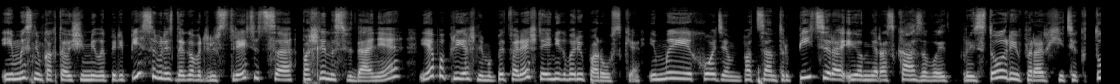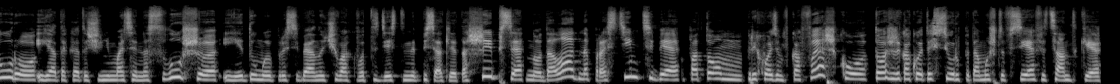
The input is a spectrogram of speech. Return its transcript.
И мы с ним как-то очень мило переписывались, договорились встретиться, пошли на свидание. Я по-прежнему притворяюсь, что я не говорю по-русски. И мы ходим по центру Питера, и он мне рассказывает про историю, про архитектуру, и я такая очень внимательно слушаю и думаю про себя, ну, чувак, вот здесь ты на 50 лет ошибся, но да ладно, простим тебе. Потом приходим в кафешку, тоже какой-то сюр, потому что все официантки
